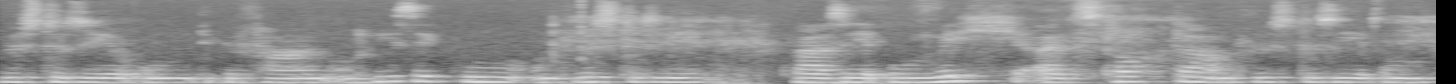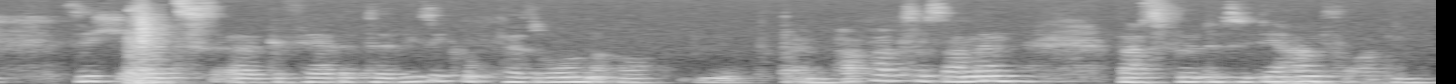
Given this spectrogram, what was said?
wüsste sie um die Gefahren und Risiken und wüsste sie quasi um mich als Tochter und wüsste sie um sich als äh, gefährdete Risikoperson, auch mit deinem Papa zusammen, was würde sie dir antworten?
